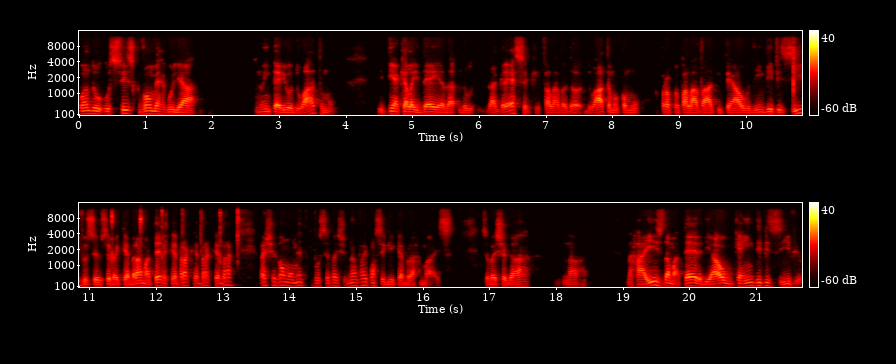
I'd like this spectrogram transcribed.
quando os físicos vão mergulhar no interior do átomo e tem aquela ideia da, do, da Grécia que falava do, do, átomo como a própria palavra átomo tem algo de indivisível, você vai quebrar a matéria, quebrar, quebrar, quebrar, vai chegar um momento que você vai, não vai conseguir quebrar mais. Você vai chegar na, na raiz da matéria de algo que é indivisível.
